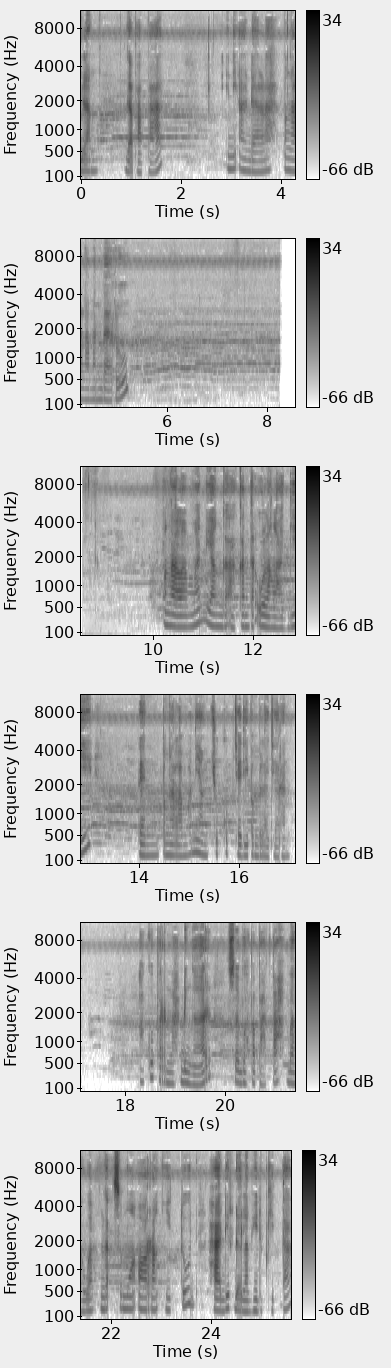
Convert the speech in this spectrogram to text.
bilang gak apa-apa. Ini adalah pengalaman baru. Pengalaman yang gak akan terulang lagi dan pengalaman yang cukup jadi pembelajaran. Aku pernah dengar sebuah pepatah bahwa nggak semua orang itu hadir dalam hidup kita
